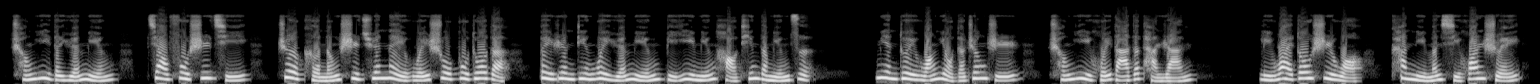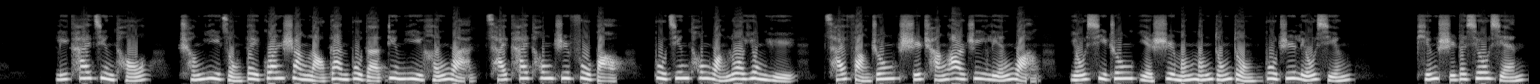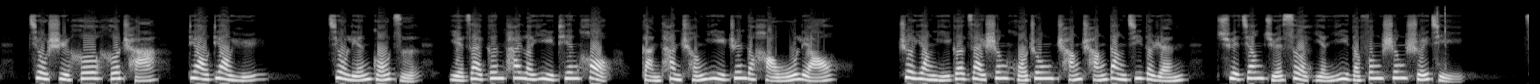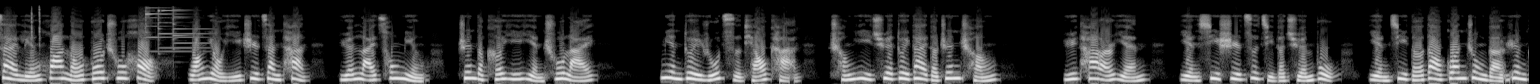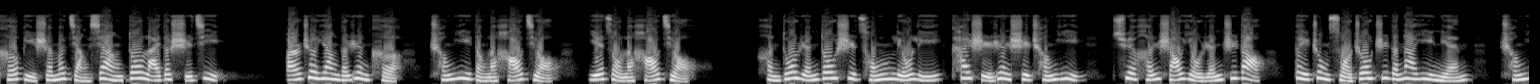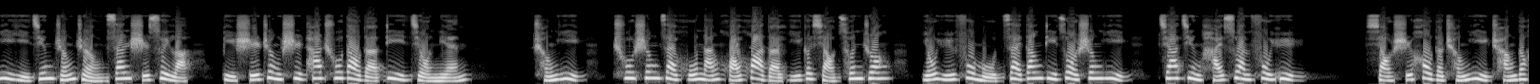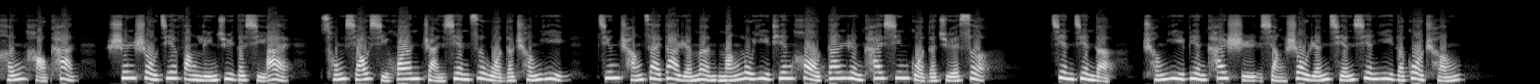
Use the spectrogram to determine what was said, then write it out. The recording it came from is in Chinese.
程毅的原名叫傅诗琪，这可能是圈内为数不多的被认定为原名比艺名好听的名字。面对网友的争执，程毅回答的坦然：“里外都是我，看你们喜欢谁。”离开镜头。程毅总被关上老干部的定义很晚才开通支付宝，不精通网络用语。采访中时常二 G 联网，游戏中也是懵懵懂懂不知流行。平时的休闲就是喝喝茶、钓钓鱼，就连狗子也在跟拍了一天后感叹程毅真的好无聊。这样一个在生活中常常宕机的人，却将角色演绎的风生水起。在《莲花楼》播出后，网友一致赞叹：“原来聪明真的可以演出来。”面对如此调侃，程毅却对待的真诚。于他而言，演戏是自己的全部，演技得到观众的认可，比什么奖项都来得实际。而这样的认可，程毅等了好久，也走了好久。很多人都是从琉璃开始认识程毅，却很少有人知道。被众所周知的那一年，程毅已经整整三十岁了。彼时正是他出道的第九年。程毅出生在湖南怀化的一个小村庄，由于父母在当地做生意，家境还算富裕。小时候的程毅长得很好看，深受街坊邻居的喜爱。从小喜欢展现自我的程毅，经常在大人们忙碌一天后担任开心果的角色。渐渐的。程毅便开始享受人前现役的过程。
